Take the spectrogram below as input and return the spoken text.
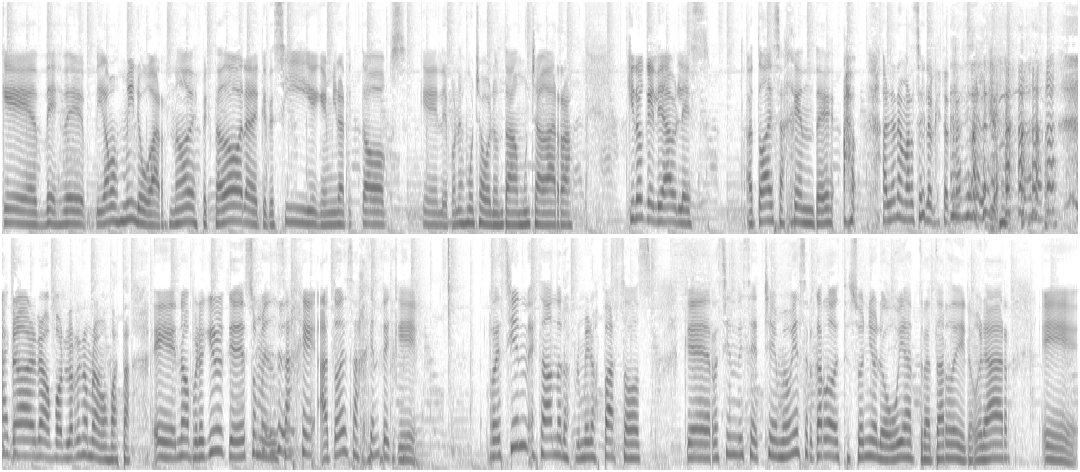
que desde, digamos, mi lugar, ¿no? De espectadora, de que te sigue, que mira TikToks, que le pones mucha voluntad, mucha garra. Quiero que le hables a toda esa gente. Hablar a Marcelo que está atrás. no, no, por lo renombramos, basta. Eh, no, pero quiero que des un mensaje a toda esa gente que recién está dando los primeros pasos, que recién dice, che, me voy a hacer cargo de este sueño, lo voy a tratar de lograr, eh,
